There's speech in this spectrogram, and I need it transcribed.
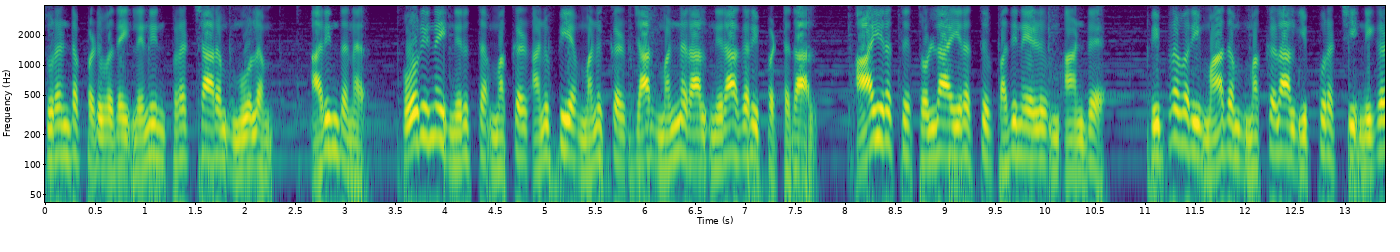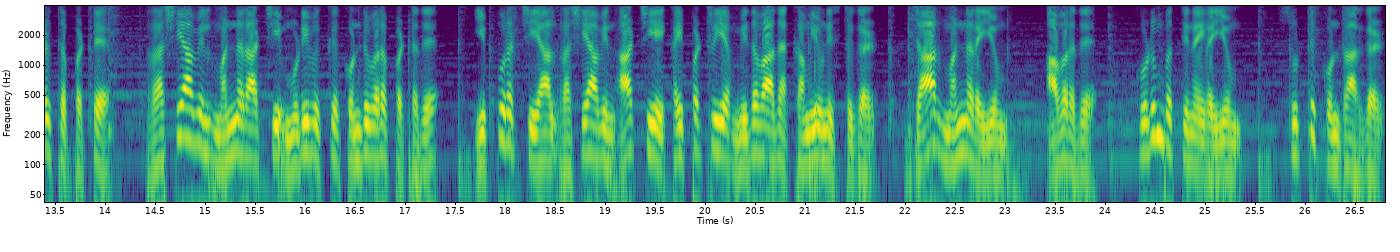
சுரண்டப்படுவதை லெனின் பிரச்சாரம் மூலம் அறிந்தனர். போரினை நிறுத்த மக்கள் அனுப்பிய மனுக்கள் ஜார் மன்னரால் நிராகரிப்பட்டதால் ஆயிரத்து தொள்ளாயிரத்து பதினேழு ஆண்டு பிப்ரவரி மாதம் மக்களால் இப்புரட்சி நிகழ்த்தப்பட்டு ரஷ்யாவில் மன்னராட்சி முடிவுக்கு கொண்டுவரப்பட்டது. இப்புரட்சியால் ரஷ்யாவின் ஆட்சியை கைப்பற்றிய மிதவாத கம்யூனிஸ்டுகள் ஜார் மன்னரையும் அவரது குடும்பத்தினரையும் சுட்டுக் கொன்றார்கள்.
